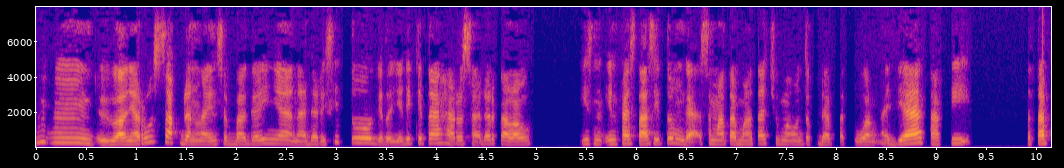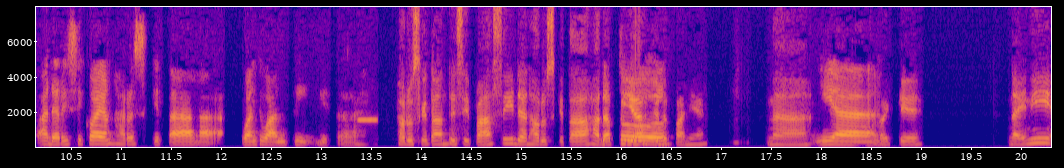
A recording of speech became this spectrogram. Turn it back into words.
mm jualnya rusak dan lain sebagainya. Nah dari situ gitu. Jadi kita harus sadar kalau investasi itu nggak semata-mata cuma untuk dapat uang aja, tapi tetap ada risiko yang harus kita wanti-wanti gitu lah. Harus kita antisipasi dan harus kita hadapi Betul. ya ke depannya. Nah, iya. Oke. Okay. Nah ini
